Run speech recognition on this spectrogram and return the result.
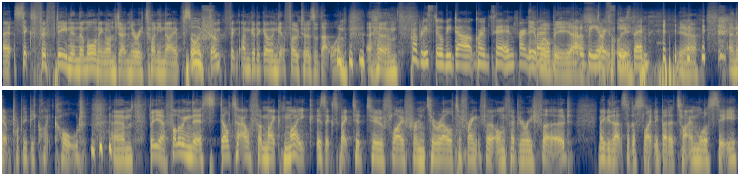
at 6.15 in the morning on January 29th. So Oof. I don't think I'm going to go and get photos of that one. Um, probably still be dark, won't it, in Frankfurt? It will be, yeah. That'll be your definitely. excuse then. yeah, and it'll probably be quite cold. Um, but yeah, following this, Delta Alpha Mike Mike is expected to fly from Teruel to Frankfurt on February 3rd. Maybe that's at a slightly better time. We'll see.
